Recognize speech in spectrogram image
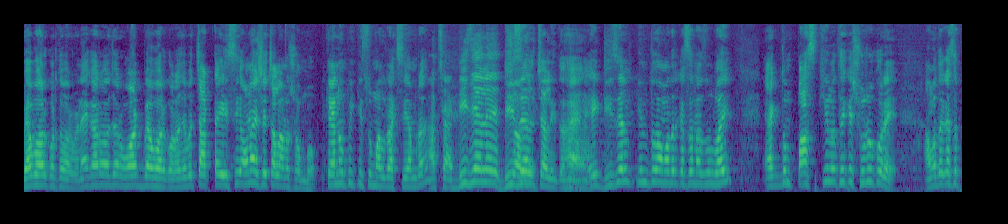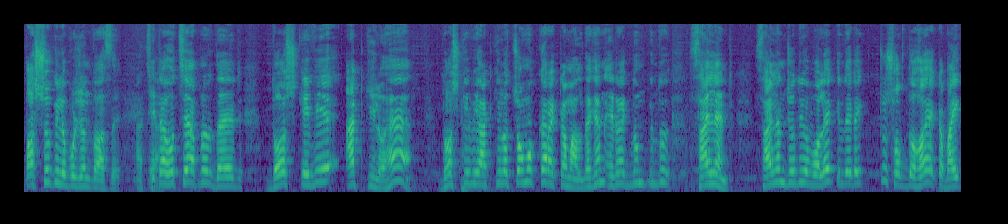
ব্যবহার করতে পারবেন। এগারো হাজার ওয়াট ব্যবহার করা যাবে। চারটা এসি অনায়াসে চালানো সম্ভব। ক্যানোপি কিছু মাল রাখছি আমরা। আচ্ছা ডিজেলে ডিজেল চালিত হ্যাঁ। এই ডিজেল কিন্তু আমাদের কাছে নাজুল ভাই একদম পাঁচ কিলো থেকে শুরু করে আমাদের কাছে পাঁচশো কিলো পর্যন্ত আছে। আচ্ছা। এটা হচ্ছে আপনার দশ কেভি আট কিলো হ্যাঁ। দশ কেভি আট কিলো চমৎকার একটা মাল। দেখেন এটা একদম কিন্তু সাইলেন্ট সাইলেন্ট যদিও বলে কিন্তু এটা একটু শব্দ হয় একটা বাইক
